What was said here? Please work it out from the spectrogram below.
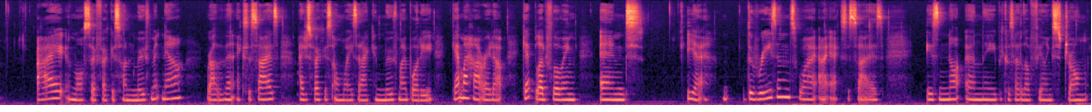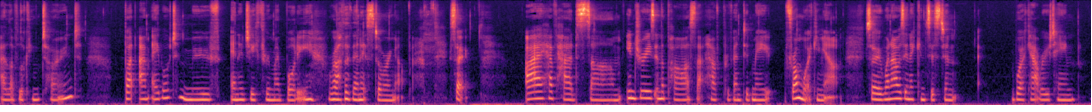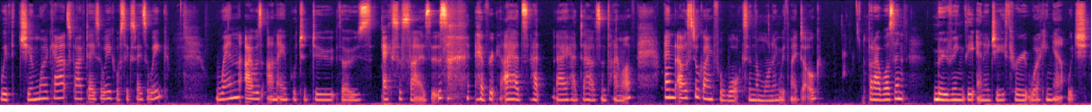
I am also focused on movement now rather than exercise. I just focus on ways that I can move my body, get my heart rate up, get blood flowing, and yeah, the reasons why I exercise is not only because I love feeling strong, I love looking toned, but I'm able to move energy through my body rather than it storing up. So, I have had some injuries in the past that have prevented me from working out. So when I was in a consistent workout routine with gym workouts five days a week or six days a week, when I was unable to do those exercises, every I had, had I had to have some time off, and I was still going for walks in the morning with my dog, but I wasn't moving the energy through working out, which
